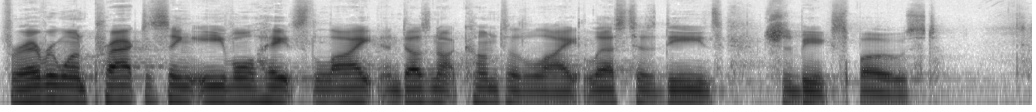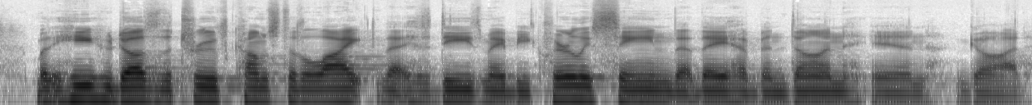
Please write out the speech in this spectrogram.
For everyone practicing evil hates the light and does not come to the light, lest his deeds should be exposed. But he who does the truth comes to the light, that his deeds may be clearly seen that they have been done in God.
